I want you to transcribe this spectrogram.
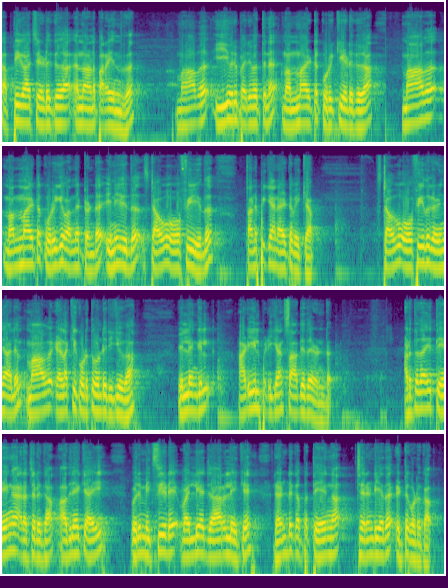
കപ്പി കാച്ചി എടുക്കുക എന്നാണ് പറയുന്നത്. മാവ് ഈ ഒരു പരുവത്തിന് നന്നായിട്ട് കുറുക്കിയെടുക്കുക. മാവ് നന്നായിട്ട് കുറുകി വന്നിട്ടുണ്ട്. ഇനി ഇത് സ്റ്റൗ ഓഫ് ചെയ്ത് തണുപ്പിക്കാനായിട്ട് വെക്കാം. സ്റ്റൗ ഓഫ് ചെയ്ത് കഴിഞ്ഞാലും മാവ് ഇളക്കി കൊടുത്തുകൊണ്ടിരിക്കുക. ഇല്ലെങ്കിൽ അടിയിൽ പിടിക്കാൻ സാധ്യതയുണ്ട്. അടുത്തതായി തേങ്ങ അരച്ചെടുക്കാം. അതിലേക്കായി ഒരു മിക്സിയുടെ വലിയ ജാറിലേക്ക് രണ്ട് കപ്പ് തേങ്ങ ചിരണ്ടിയത് ഇട്ട് കൊടുക്കാം.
